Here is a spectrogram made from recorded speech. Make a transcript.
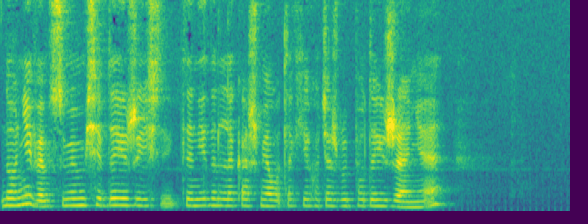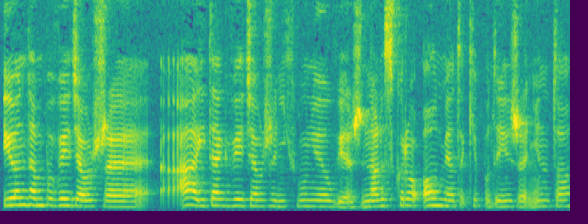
no nie wiem, w sumie mi się wydaje, że jeśli ten jeden lekarz miał takie chociażby podejrzenie i on tam powiedział, że a i tak wiedział, że nikt mu nie uwierzy, no ale skoro on miał takie podejrzenie, no to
